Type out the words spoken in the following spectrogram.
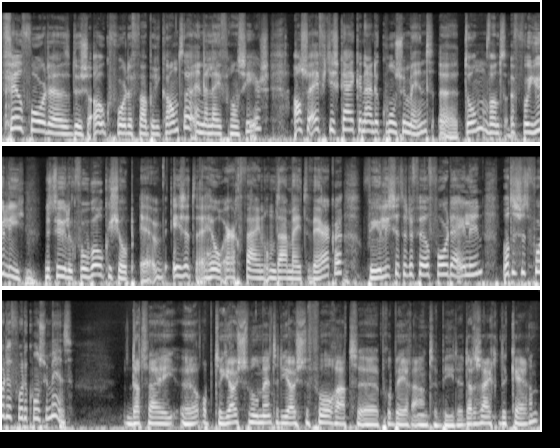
Veel voordelen dus ook voor de fabrikanten en de leveranciers. Als we eventjes kijken naar de consument, uh, Tom. Want voor jullie natuurlijk, voor Wolkenshop, uh, is het heel erg fijn om daarmee te werken. Voor jullie zitten er veel voordelen in. Wat is het voordeel voor de consument? Dat wij uh, op de juiste momenten de juiste voorraad uh, proberen aan te bieden. Dat is eigenlijk de kern.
